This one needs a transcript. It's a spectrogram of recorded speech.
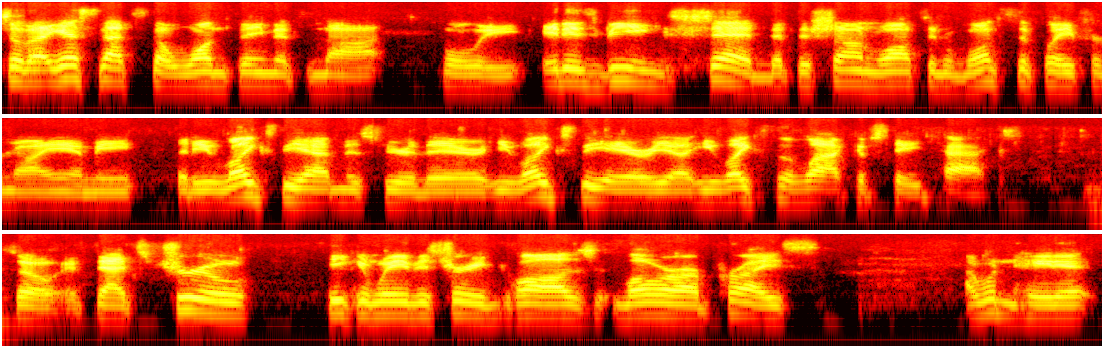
so I guess that's the one thing that's not fully. It is being said that Deshaun Watson wants to play for Miami, that he likes the atmosphere there, he likes the area, he likes the lack of state tax. So if that's true, he can waive his trade clause, lower our price. I wouldn't hate it.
